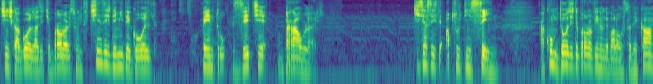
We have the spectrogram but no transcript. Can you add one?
5 ca gold la 10 brawler sunt 50.000 de gold pentru 10 brawleri. Chestia asta este absolut insane. Acum 20 de brawler vin undeva la 100 de K,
